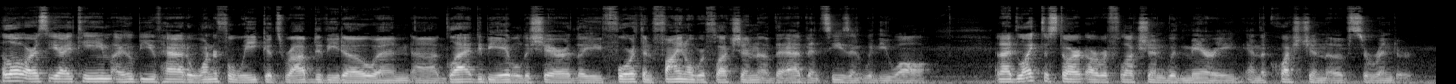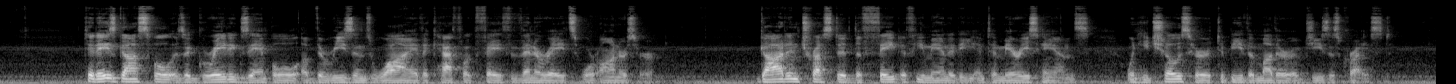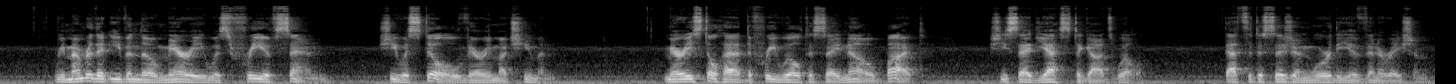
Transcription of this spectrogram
Hello, RCIA team. I hope you've had a wonderful week. It's Rob DeVito, and uh, glad to be able to share the fourth and final reflection of the Advent season with you all. And I'd like to start our reflection with Mary and the question of surrender. Today's gospel is a great example of the reasons why the Catholic faith venerates or honors her. God entrusted the fate of humanity into Mary's hands when he chose her to be the mother of Jesus Christ. Remember that even though Mary was free of sin, she was still very much human. Mary still had the free will to say no, but she said yes to God's will. That's a decision worthy of veneration.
